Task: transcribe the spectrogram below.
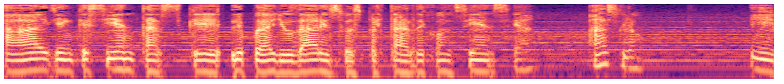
a alguien que sientas que le puede ayudar en su despertar de conciencia, hazlo. Y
